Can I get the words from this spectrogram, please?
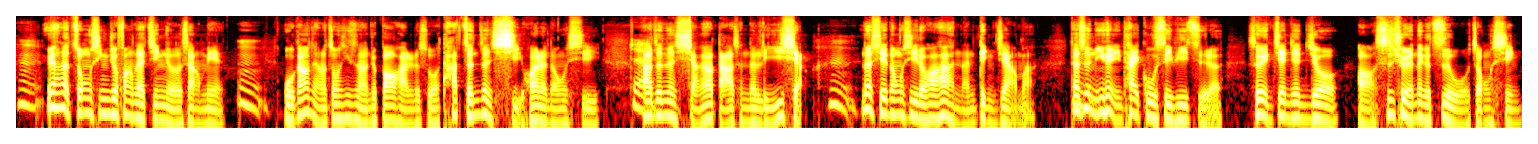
嗯因为他的中心就放在金额上面。嗯，我刚刚讲的中心思想就包含了说他真正喜欢的东西，他真正想要达成的理想，嗯那些东西的话，他很难定价嘛。但是嗯因为你太顾 CP 值了，所以你渐渐就哦失去了那个自我中心。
